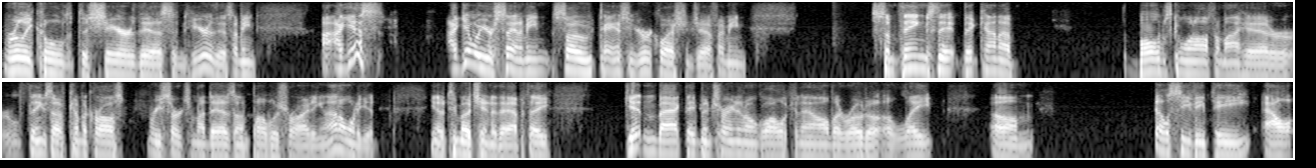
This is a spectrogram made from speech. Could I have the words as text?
really cool to, share this and hear this. I mean, I, guess I get what you're saying. I mean, so to answer your question, Jeff, I mean, some things that that kind of bulbs going off in my head or things I've come across researching my dad's unpublished writing, and I don't want to get you know too much into that, but they getting back, they've been training on Guadalcanal. They rode a, a late um, LCVP out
